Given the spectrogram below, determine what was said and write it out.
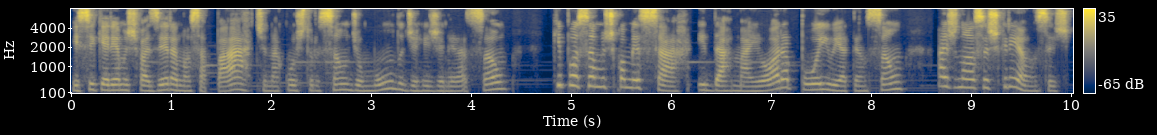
E se queremos fazer a nossa parte na construção de um mundo de regeneração, que possamos começar e dar maior apoio e atenção às nossas crianças,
